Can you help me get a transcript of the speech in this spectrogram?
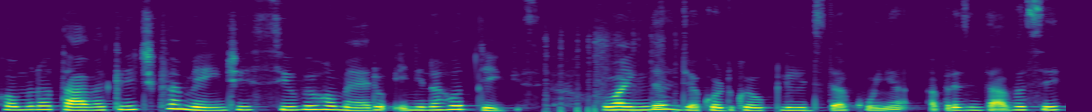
Como notava criticamente Silvio Romero e Nina Rodrigues, ou ainda, de acordo com Euclides da Cunha, apresentava-se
